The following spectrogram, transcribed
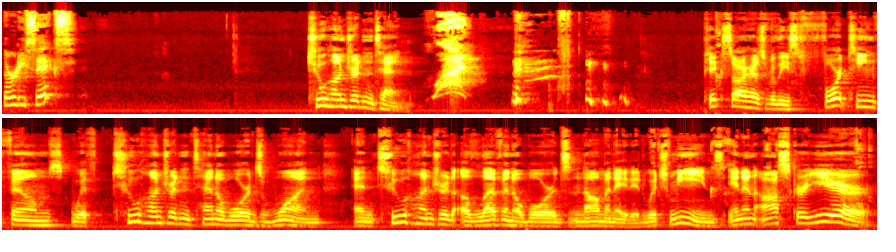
36? 210. What? Pixar has released 14 films with 210 awards won and 211 awards nominated, which means in an Oscar year,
